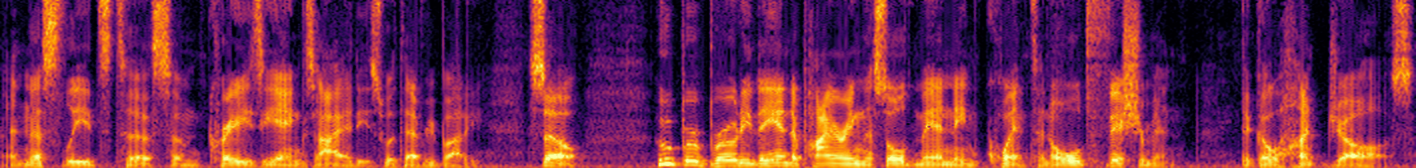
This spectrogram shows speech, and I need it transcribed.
and this leads to some crazy anxieties with everybody. So, Hooper, Brody, they end up hiring this old man named Quint, an old fisherman, to go hunt Jaws.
